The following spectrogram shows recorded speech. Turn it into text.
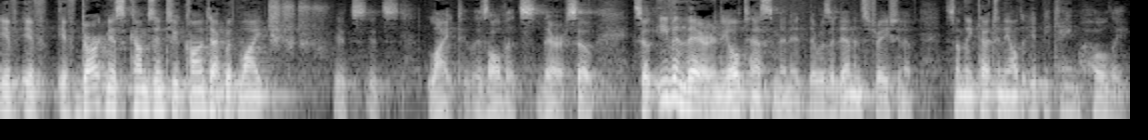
If, if, if darkness comes into contact with light, it's, it's light is all that's there. So, so even there in the Old Testament, it, there was a demonstration of something touching the altar, it became holy.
